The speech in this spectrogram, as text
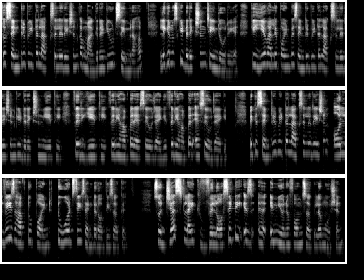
तो सेंट्रीपीटल एक्सेलरेशन का मैग्नेट्यूड सेम रहा, लेकिन उसकी डायरेक्शन चेंज हो रही है कि ये वाले पॉइंट पे सेंट्रीपीटल एक्सेलरेशन की डायरेक्शन ये थी, फिर ये थी, फिर यहाँ पर ऐसे हो जाएगी, फिर यहाँ पर ऐसे हो जाएगी। Because centripetal acceleration always have to point towards the centre of the circle So just like velocity is uh, in uniform circular motion,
